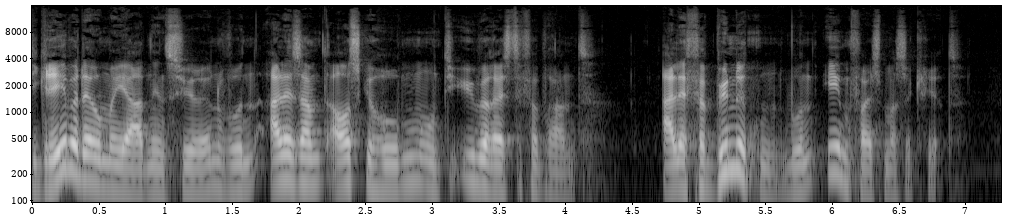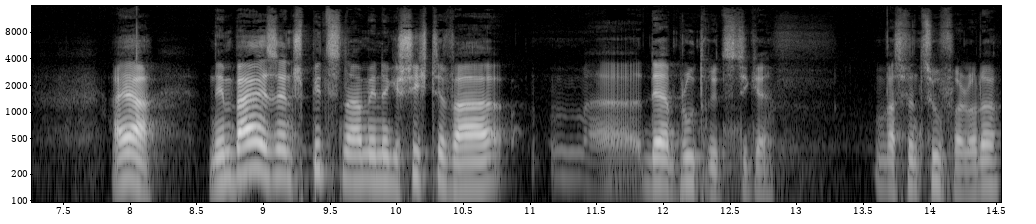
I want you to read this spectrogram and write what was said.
Die Gräber der Umayyaden in Syrien wurden allesamt ausgehoben und die Überreste verbrannt. Alle Verbündeten wurden ebenfalls massakriert. Ah ja, nebenbei sein Spitzname in der Geschichte war der Blutrünstige. Was für ein Zufall, oder?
